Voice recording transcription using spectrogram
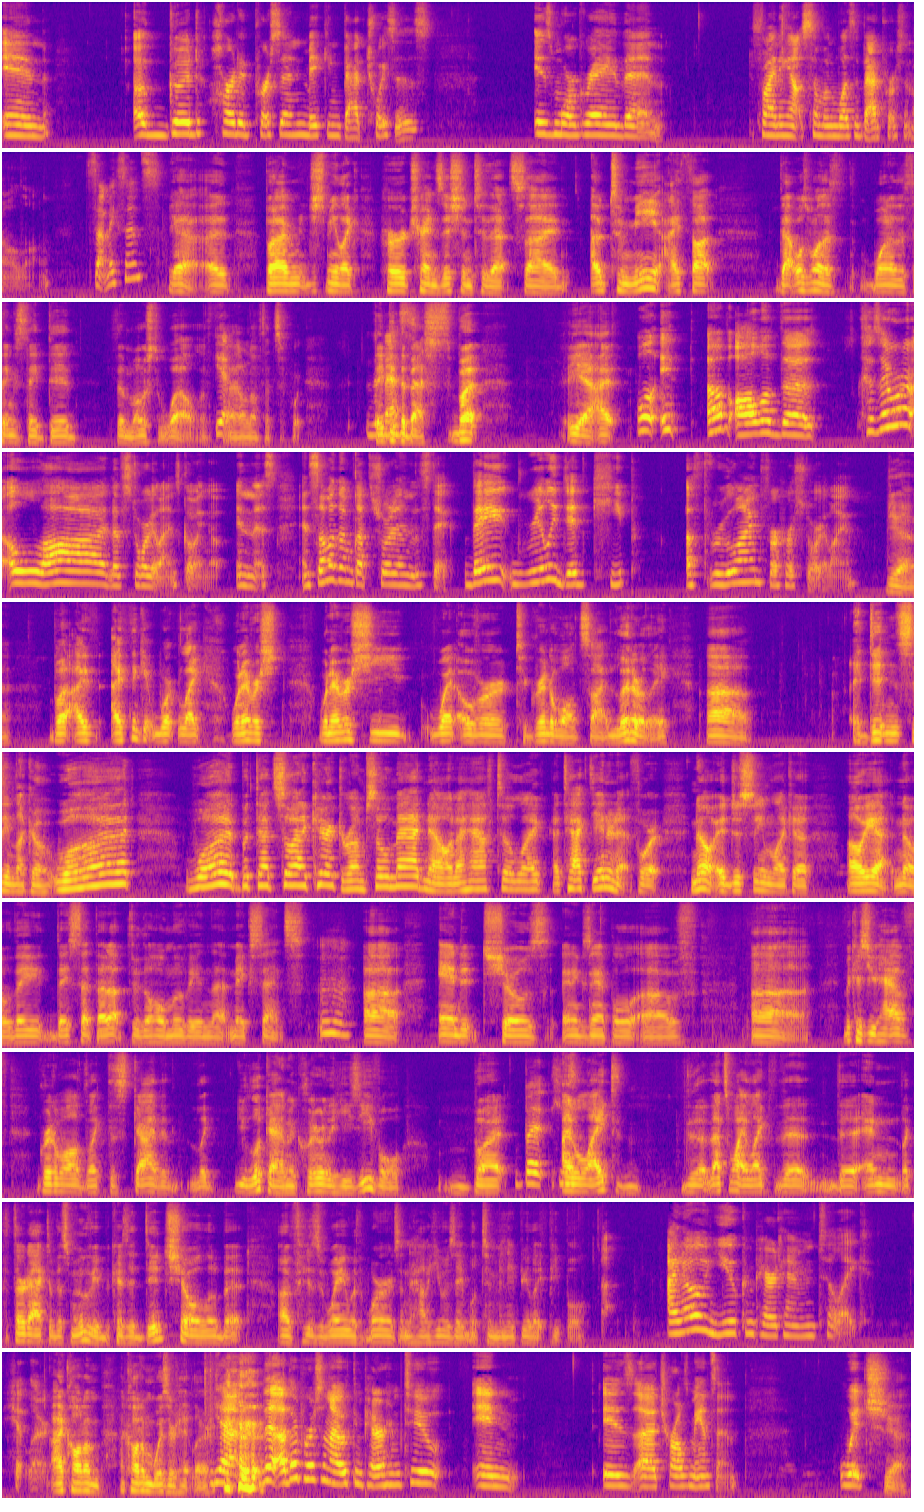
in a good-hearted person making bad choices is more gray than finding out someone was a bad person all along. Does that make sense? Yeah, I, but I'm just mean like her transition to that side. Uh, to me, I thought that was one of the, one of the things they did the most well. Yeah. I don't know if that's a word. The they did the best, but yeah, I Well, it of all of the because there were a lot of storylines going up in this, and some of them got the short end of the stick. They really did keep a through line for her storyline. Yeah, but I I think it worked. Like whenever she, whenever she went over to Grindelwald's side, literally, uh, it didn't seem like a what, what. But that's so out of character. I'm so mad now, and I have to like attack the internet for it. No, it just seemed like a oh yeah, no. They they set that up through the whole movie, and that makes sense. Mm-hmm. Uh, and it shows an example of uh, because you have Grindelwald like this guy that like you look at him and clearly he's evil, but But I liked the that's why I liked the the end like the third act of this movie because it did show a little bit of his way with words and how he was able to manipulate people. I know you compared him to like Hitler. I called him I called him Wizard Hitler. yeah, the other person I would compare him to in is uh, Charles Manson, which yeah.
